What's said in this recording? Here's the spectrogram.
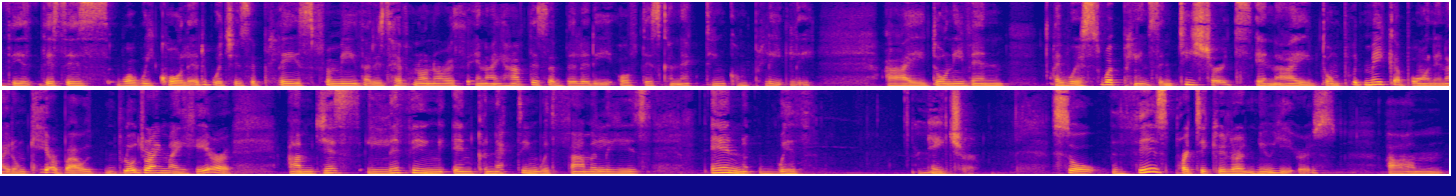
this, this is what we call it, which is a place for me that is heaven on earth. And I have this ability of disconnecting completely. I don't even, I wear sweatpants and t shirts and I don't put makeup on and I don't care about blow drying my hair. I'm just living and connecting with families and with nature. So, this particular New Year's, um,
